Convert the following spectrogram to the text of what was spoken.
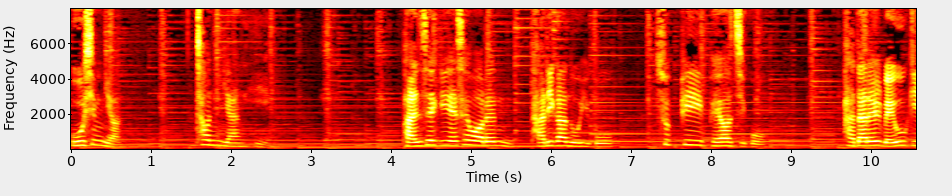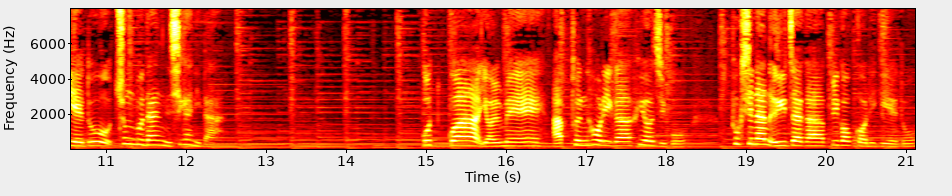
(50년) 천양희 반세기의 세월은 다리가 놓이고 숲이 베어지고 바다를 메우기에도 충분한 시간이다. 꽃과 열매에 아픈 허리가 휘어지고 푹신한 의자가 삐걱거리기에도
